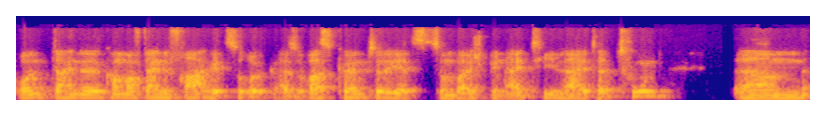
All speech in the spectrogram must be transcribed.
Und deine, komm auf deine Frage zurück. Also was könnte jetzt zum Beispiel ein IT-Leiter tun, ähm,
